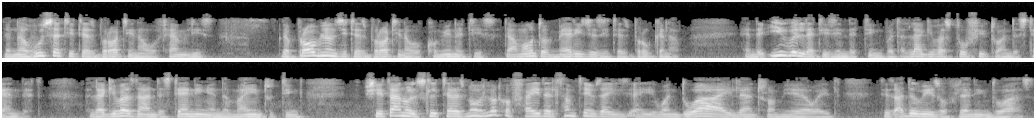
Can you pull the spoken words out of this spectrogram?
The nahusat it has brought in our families, the problems it has brought in our communities, the amount of marriages it has broken up, and the evil that is in the thing. But Allah give us tawfiq to understand that. Allah give us the understanding and the mind to think. Shaitan will still tell us, no, a lot of faida. Sometimes I, I dua I learned from here. Or there's other ways of learning duas.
